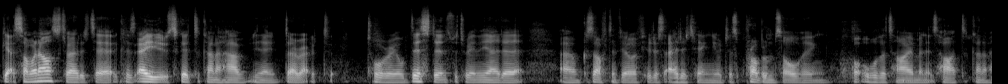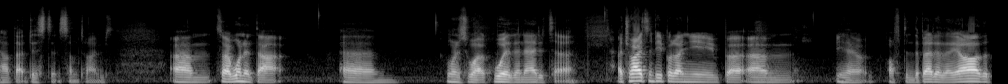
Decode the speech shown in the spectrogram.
get someone else to edit it because a it's good to kind of have you know directorial distance between the edit because I often feel if you're just editing you're just problem solving all, all the time and it's hard to kind of have that distance sometimes. Um, so I wanted that. Um, I wanted to work with an editor. I tried some people I knew, but um, you know, often the better they are, the,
